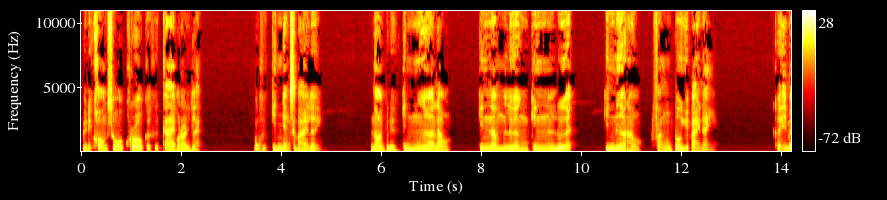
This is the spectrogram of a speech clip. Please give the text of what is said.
อยู่ในของโสโครกก็คือกายของเรานี่แหละ มันก็กินอย่างสบายเลยนอนพวกนี้กินเหงื่อเรา กินน้ำเหลือง กินเลือด กินเนื้อเราฝังตัวอยู่ภายใน เคยเห็นไหม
